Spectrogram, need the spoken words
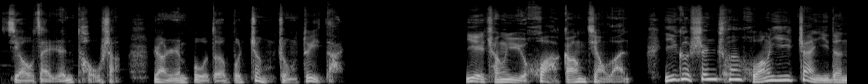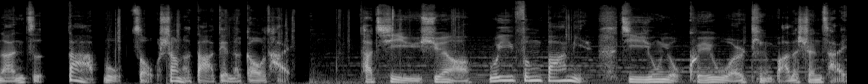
浇在人头上，让人不得不郑重对待。叶成宇话刚讲完，一个身穿黄衣战衣的男子大步走上了大殿的高台。他气宇轩昂，威风八面，既拥有魁梧而挺拔的身材，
